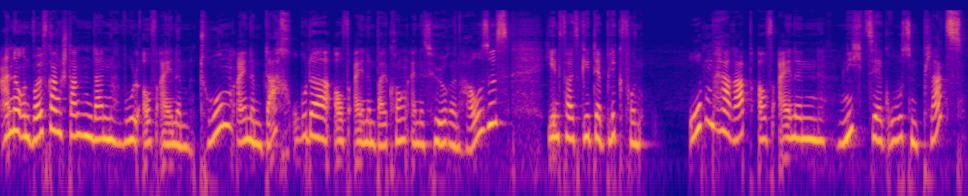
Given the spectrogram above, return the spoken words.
Anne und Wolfgang standen dann wohl auf einem Turm, einem Dach oder auf einem Balkon eines höheren Hauses. Jedenfalls geht der Blick von oben herab auf einen nicht sehr großen Platz.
